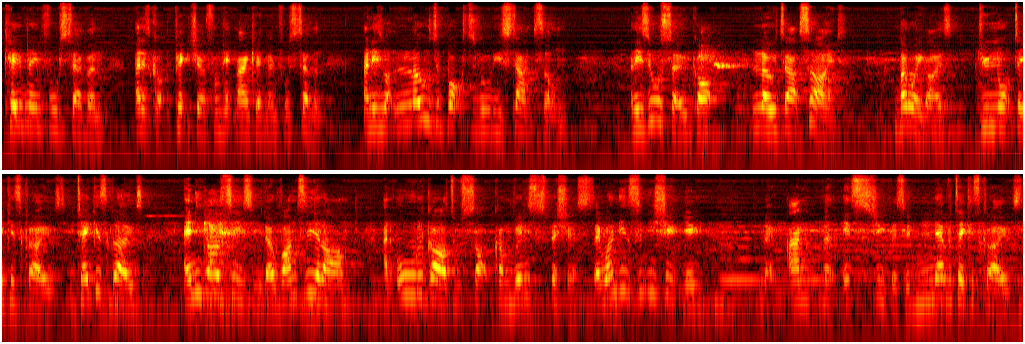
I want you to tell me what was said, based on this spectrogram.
Codename 47, and it's got the picture from Hitman, Codename 47. And he's got loads of boxes with all these stamps on. And he's also got loads outside. By the way, guys, do not take his clothes. You take his clothes, any guard sees you, they'll run to the alarm, and all the guards will start become really suspicious. They won't instantly shoot you, and it's stupid, so never take his clothes.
